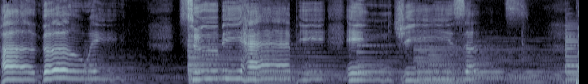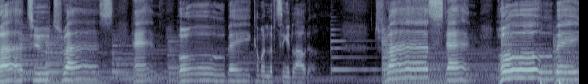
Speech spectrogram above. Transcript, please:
other way to be happy in Jesus but to trust and obey. Come on, lift, sing it louder trust and obey.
